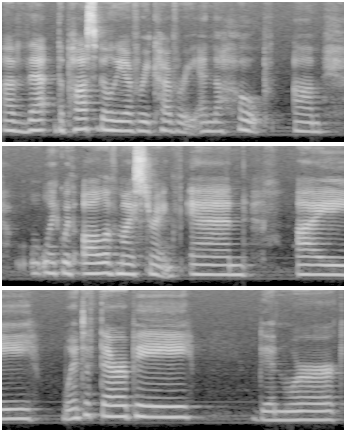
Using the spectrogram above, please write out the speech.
of that, the possibility of recovery and the hope, um, like with all of my strength. And I went to therapy didn't work.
